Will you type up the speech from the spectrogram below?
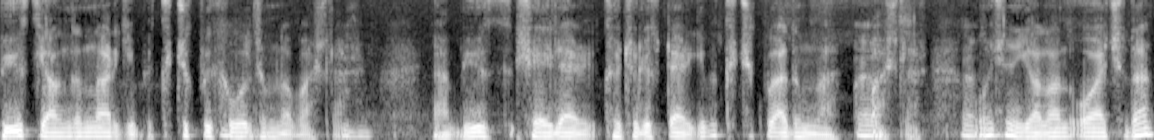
büyük yangınlar gibi küçük bir kıvılcımla başlar. Yani büyük şeyler, kötülükler gibi küçük bir adımla Evet, başlar. Onun için yalan o açıdan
